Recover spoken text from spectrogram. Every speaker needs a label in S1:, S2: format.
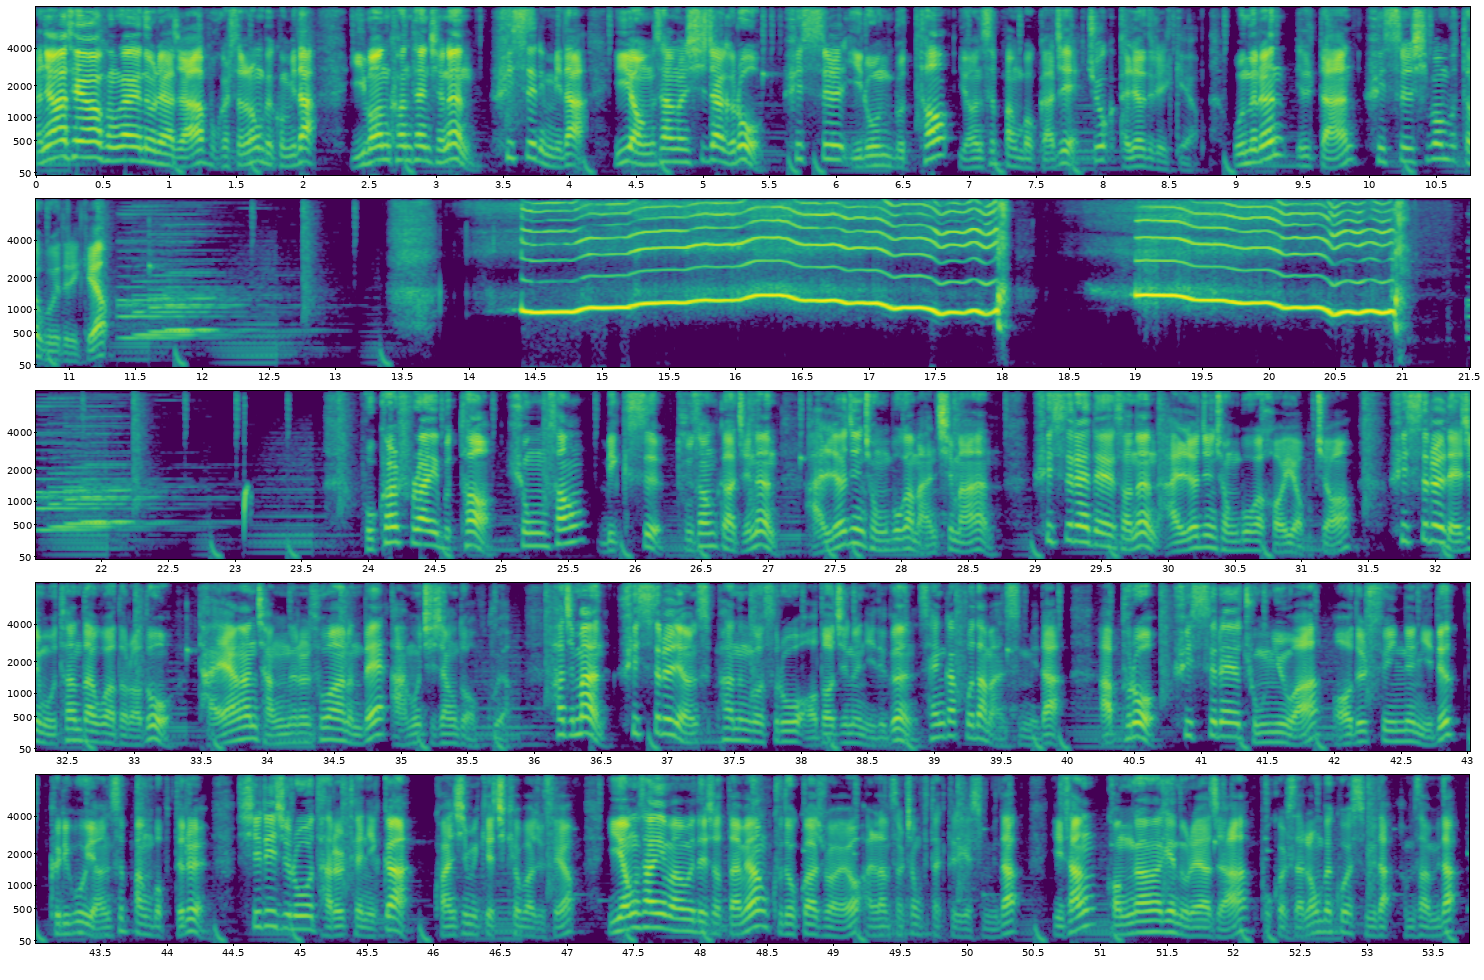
S1: 안녕하세요. 건강하게 노래하자 보컬살롱 백호입니다. 이번 컨텐츠는 휘슬입니다. 이 영상을 시작으로 휘슬 이론부터 연습 방법까지 쭉 알려드릴게요. 오늘은 일단 휘슬 시범부터 보여드릴게요 보컬 프라이부터 흉성, 믹스, 두성까지는 알려진 정보가 많지만 휘슬에 대해서는 알려진 정보가 거의 없죠. 휘슬을 내지 못한다고 하더라도 다양한 장르를 소화하는데 아무 지장도 없고요. 하지만 휘슬을 연습하는 것으로 얻어지는 이득은 생각보다 많습니다. 앞으로 휘슬의 종류와 얻을 수 있는 이득 그리고 연습 방법들을 시리즈로 다룰 테니까 관심 있게 지켜봐 주세요. 이 영상이 마음에 드셨다면 구독과 좋아요, 알람 설정 부탁드리겠습니다. 이상 건강하게 노래하자 보컬 살롱 백호였습니다. 감사합니다.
